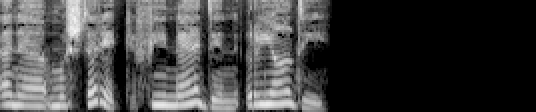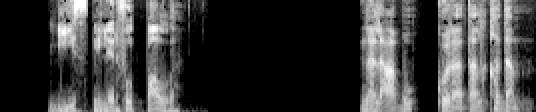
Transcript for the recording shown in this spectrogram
أنا مشترك في ناد رياضي Vi spiller fotball. نلعب كرة القدم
